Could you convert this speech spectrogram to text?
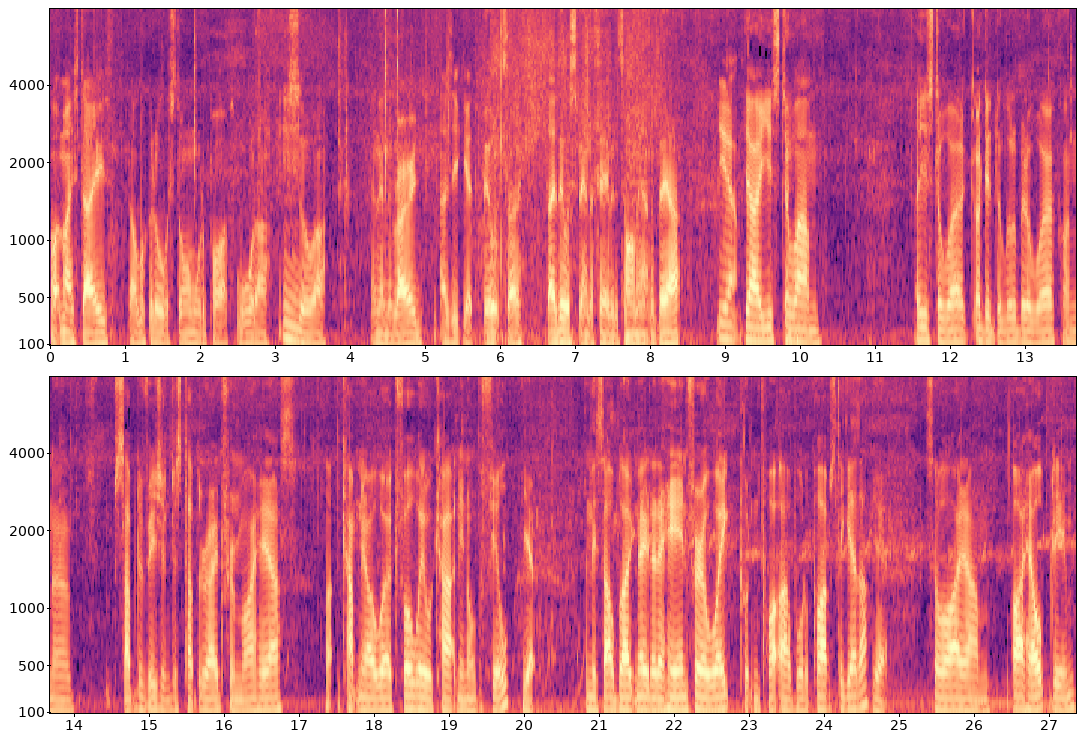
like most days, they'll look at all the stormwater pipes, water, Mm. sewer, and then the road as it gets built. So they do spend a fair bit of time out and about. Yeah. Yeah, I used to um, I used to work. I did a little bit of work on a subdivision just up the road from my house. Like the company I worked for, we were carting in all the fill, Yep. and this old bloke needed a hand for a week putting pi- uh, water pipes together. Yeah. So I um I helped him,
